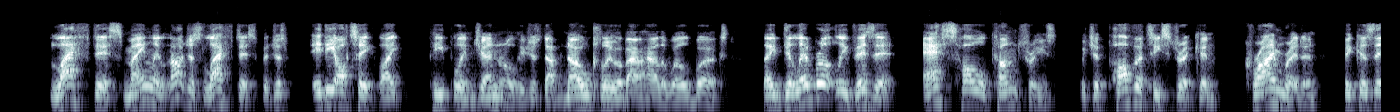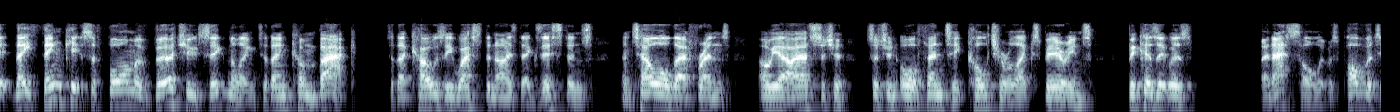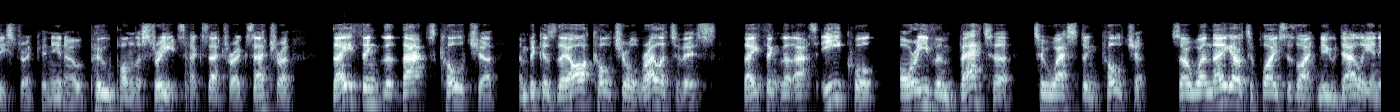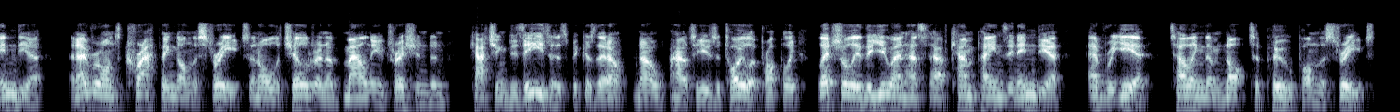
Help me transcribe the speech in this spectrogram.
Leftists, mainly not just leftists, but just idiotic like people in general who just have no clue about how the world works. They deliberately visit s-hole countries which are poverty-stricken, crime-ridden, because they, they think it's a form of virtue signaling to then come back to their cozy westernized existence and tell all their friends, oh yeah, I had such a such an authentic cultural experience because it was an asshole, it was poverty stricken, you know, poop on the streets, etc., etc. They think that that's culture, and because they are cultural relativists, they think that that's equal or even better to Western culture. So when they go to places like New Delhi in India and everyone's crapping on the streets and all the children are malnutritioned and catching diseases because they don't know how to use a toilet properly. Literally, the UN has to have campaigns in India every year telling them not to poop on the streets.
